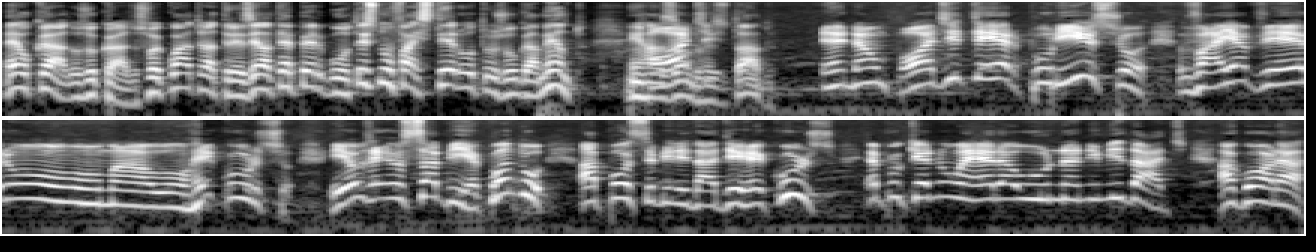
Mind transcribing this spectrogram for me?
É o Carlos, o Carlos. Foi 4 a 3 Ele até pergunta: isso não faz ter outro julgamento em razão Pode. do resultado? É, não pode ter, por isso vai haver um, uma, um recurso. Eu, eu sabia, quando a possibilidade de recurso é porque não era unanimidade. Agora,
